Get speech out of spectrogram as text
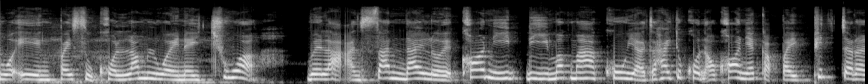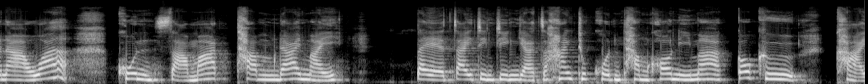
ตัวเองไปสู่คนร่ำรวยในชั่วเวลาอันสั้นได้เลย ข้อนี้ดีมากๆครูอยากจะให้ทุกคนเอาข้อนี้กลับไปพิจารณาว่า คุณสามารถทำได้ไหม แต่ใจจริงๆ อยากจะให้ทุกคนทำข้อนี้มากก็คือขาย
